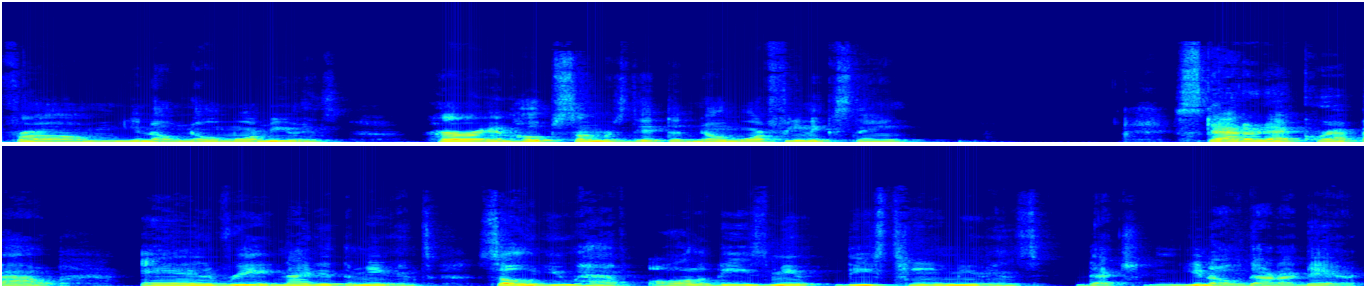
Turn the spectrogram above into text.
from, you know, No More Mutants. Her and Hope Summers did the No More Phoenix thing. Scattered that crap out and reignited the mutants. So you have all of these mut these teen mutants that you know that are there.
